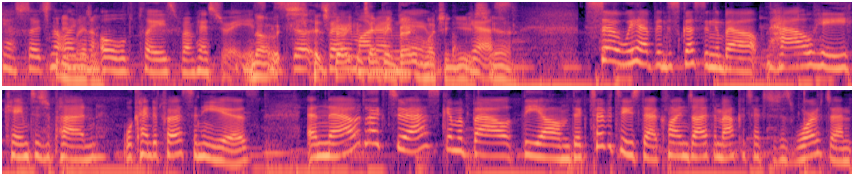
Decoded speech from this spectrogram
Yes, so it's not like an old place from history. It's, no, it's, still it's very, very contemporary, very much in use. Yes. Yeah. So we have been discussing about how he came to Japan, what kind of person he is. And now I'd like to ask him about the um, the activities that Klein Dytham Architectures has worked on,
